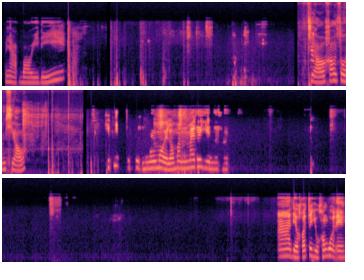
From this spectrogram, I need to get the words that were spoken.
ไม่อย่าบ่อยดีเขียวเข้าโซนเขียว คลิปนี้จะปิดไม่หมอยแล้วมันไม่ได้ยินนะครับอ่า เดี๋ยวเขาจะอยู่ข้างบนเอง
